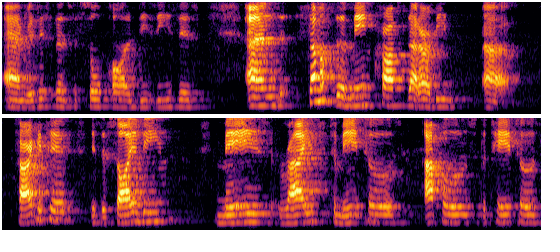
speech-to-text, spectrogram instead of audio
and resistant to so-called diseases. And some of the main crops that are being uh, targeted is the soybean, maize, rice, tomatoes, apples, potatoes.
